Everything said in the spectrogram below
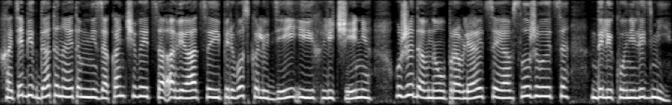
Хотя бигдата на этом не заканчивается, авиация и перевозка людей и их лечение уже давно управляются и обслуживаются далеко не людьми.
